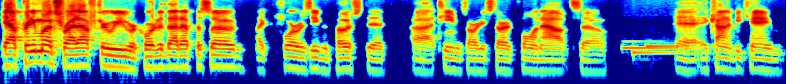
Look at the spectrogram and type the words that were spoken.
Yeah, pretty much right after we recorded that episode, like before it was even posted, uh, teams already started pulling out. So it, it kind of became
